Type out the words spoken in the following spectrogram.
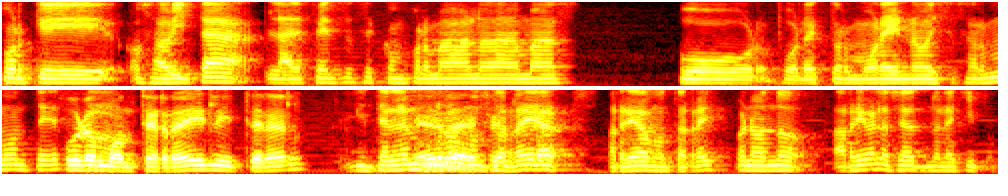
Porque, o sea, ahorita la defensa se conformaba nada más por, por Héctor Moreno y César Montes. Puro que- Monterrey, literal. Literalmente Es puro Monterrey, defensa. arriba Monterrey. Bueno, no, arriba la ciudad, no el equipo.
